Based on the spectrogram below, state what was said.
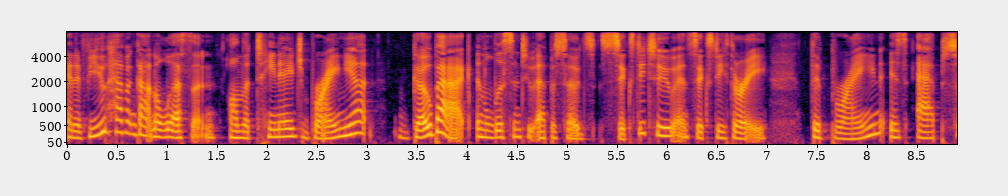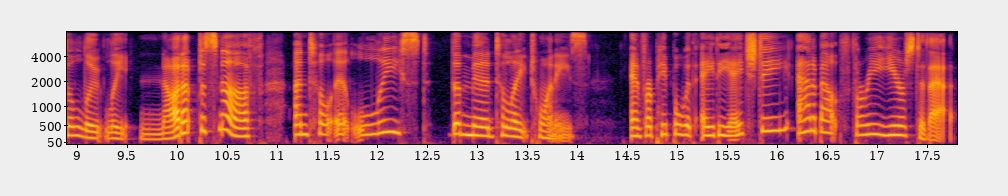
And if you haven't gotten a lesson on the teenage brain yet, go back and listen to episodes 62 and 63. The brain is absolutely not up to snuff until at least the mid to late 20s. And for people with ADHD, add about three years to that.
